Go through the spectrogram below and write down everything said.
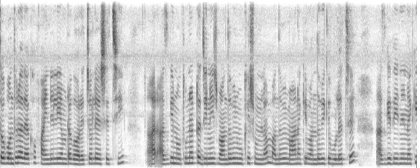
তো বন্ধুরা দেখো ফাইনালি আমরা ঘরে চলে এসেছি। আর আজকে নতুন একটা জিনিস বান্ধবীর মুখে শুনলাম। বান্ধবীর মা নাকি বান্ধবীকে বলেছে আজকে দিনে নাকি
